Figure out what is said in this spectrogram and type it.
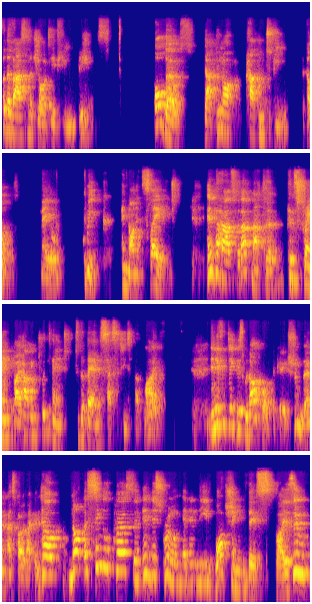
for the vast majority of human beings. All those that do not happen to be adult, male, Greek, and non-enslaved. And perhaps, for that matter, constrained by having to attend to the bare necessities of life. And if we take this without qualification, then as far as I can tell, not a single person in this room and indeed watching this via Zoom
